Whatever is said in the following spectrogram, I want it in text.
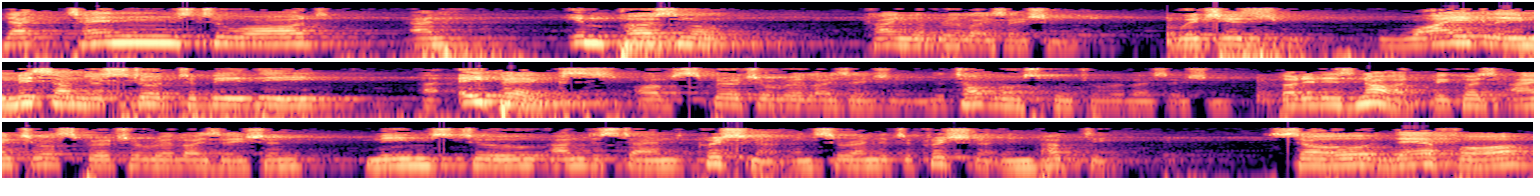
that tends toward an impersonal kind of realization, which is widely misunderstood to be the uh, apex of spiritual realization, the topmost spiritual realization. But it is not, because actual spiritual realization means to understand Krishna and surrender to Krishna in bhakti. So, therefore,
